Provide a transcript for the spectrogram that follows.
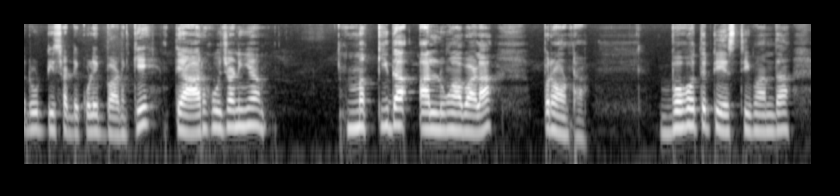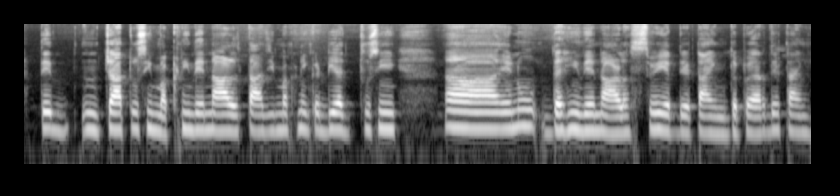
ਰੋਟੀ ਸਾਡੇ ਕੋਲੇ ਬਣ ਕੇ ਤਿਆਰ ਹੋ ਜਾਣੀ ਆ। ਮੱਕੀ ਦਾ ਆਲੂਆਂ ਵਾਲਾ ਪਰੌਂਠਾ। ਬਹੁਤ ਟੇਸਟੀ ਬਣਦਾ ਤੇ ਅਮ, ਚਾਹ ਤੁਸੀਂ ਮੱਖਣੀ ਦੇ ਨਾਲ ਤਾਜੀ ਮੱਖਣੀ ਕੱਢੀ ਆ ਤੁਸੀਂ ਇਹਨੂੰ ਦਹੀਂ ਦੇ ਨਾਲ ਸਵੇਰ ਦੇ ਟਾਈਮ ਦੁਪਹਿਰ ਦੇ ਟਾਈਮ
